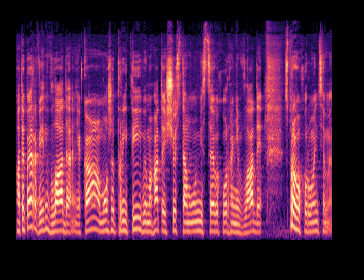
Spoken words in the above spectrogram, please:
А тепер він влада, яка може прийти і вимагати щось там у місцевих органів влади з правоохоронцями.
